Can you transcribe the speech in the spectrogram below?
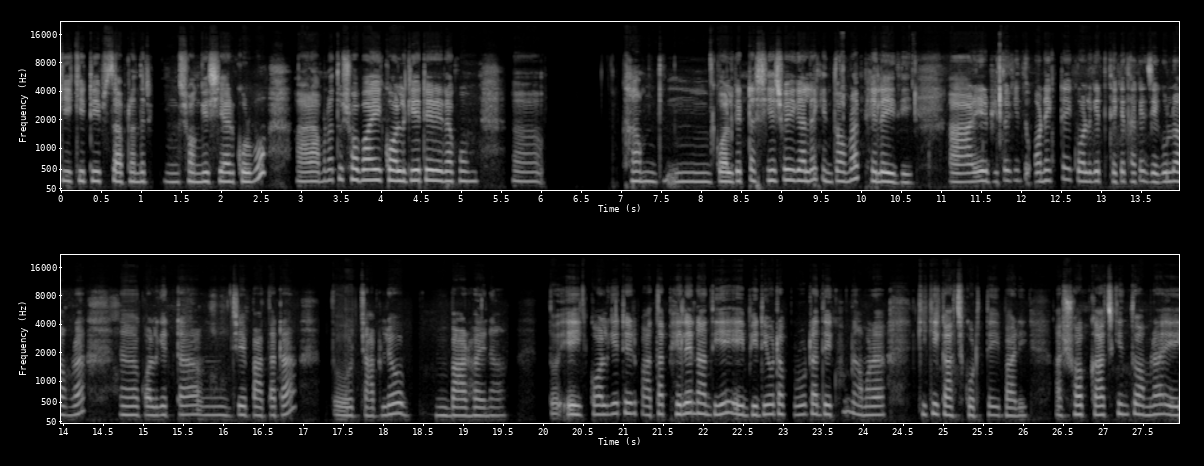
কি কি টিপস আপনাদের সঙ্গে শেয়ার করব। আর আমরা তো সবাই কলগেটের এরকম খাম কলগেটটা শেষ হয়ে গেলে কিন্তু আমরা ফেলেই দিই। আর এর ভিতর কিন্তু অনেকটাই কলগেট থেকে থাকে, যেগুলো আমরা কলগেটটা যে পাতাটা, তো চাপলেও বার হয় না। তো এই কলগেটের পাতা ফেলে না দিয়ে এই ভিডিওটা পুরোটা দেখুন, আমরা কি কি কাজ করতেই পারি। আর সব কাজ কিন্তু আমরা এই,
